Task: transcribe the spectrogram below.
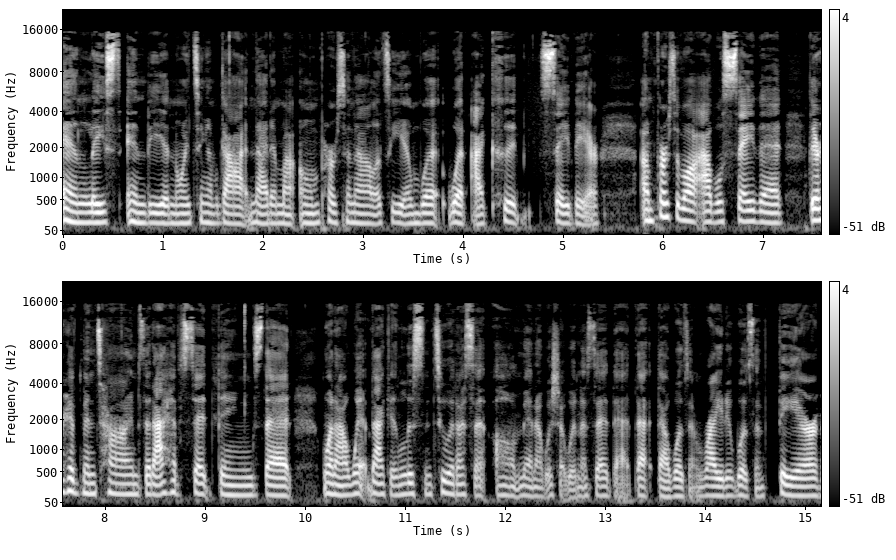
and laced in the anointing of God, not in my own personality and what what I could say there. Um, first of all, I will say that there have been times that I have said things that when I went back and listened to it, I said, "Oh man, I wish I wouldn't have said that. That that wasn't right. It wasn't fair."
